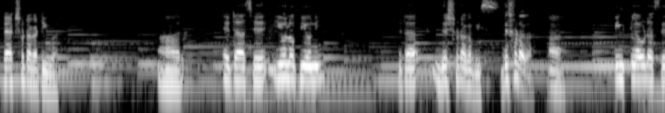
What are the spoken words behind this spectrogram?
এটা একশো টাকা টিউবার। আর এটা আছে ইয়োলো পিওনি। এটা দেড়শো টাকা পিস দেড়শো টাকা? হ্যাঁ। পিঙ্ক ক্লাউড আছে।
